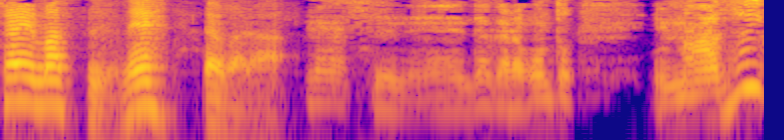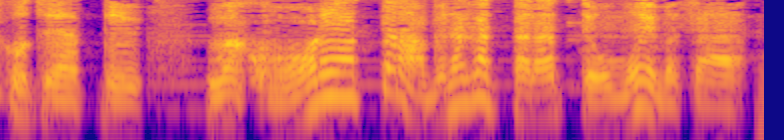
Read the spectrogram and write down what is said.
ちゃいますよね。だから。ますね。だから本当まずいことやって、うわ、これやったら危なかったなって思えばさ、う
